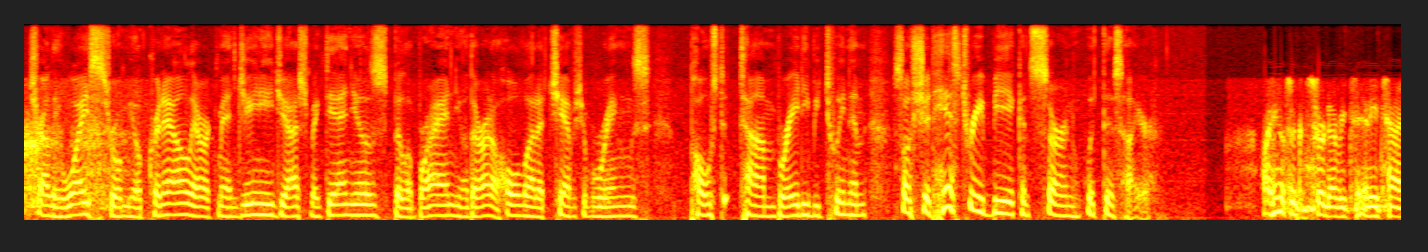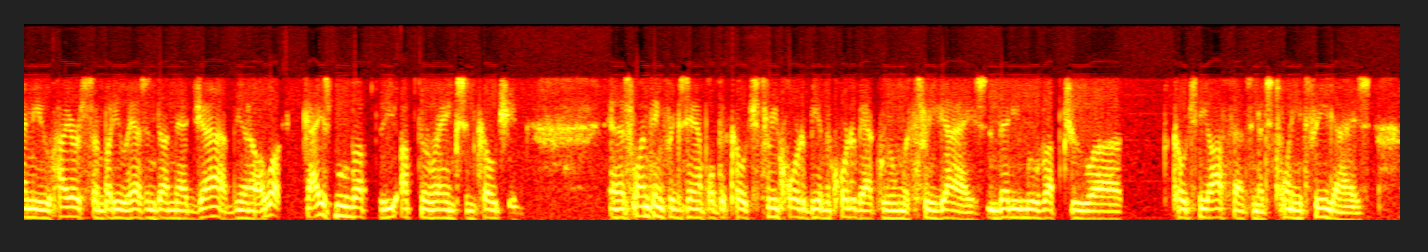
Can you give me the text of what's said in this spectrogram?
Charlie Weis, Romeo Crennel, Eric Mangini, Josh McDaniels, Bill O'Brien. You know, there aren't a whole lot of championship rings post Tom Brady between them. So, should history be a concern with this hire? I think it's a concern every t- anytime you hire somebody who hasn't done that job. You know, look, guys move up the up the ranks in coaching, and it's one thing, for example, to coach three quarter, be in the quarterback room with three guys, and then you move up to uh, coach the offense, and it's twenty three guys.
